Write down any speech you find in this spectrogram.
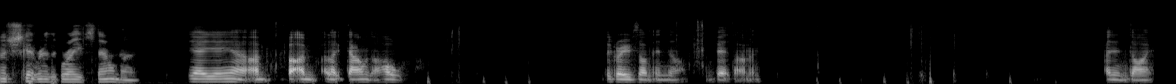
No, just get rid of the graves down there. Yeah, yeah, yeah. I'm, but I'm like down the hole. The graves aren't in the bit that I'm in. I didn't die.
